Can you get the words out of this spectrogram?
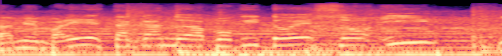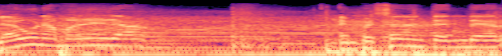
También para ir destacando de a poquito eso y de alguna manera empezar a entender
